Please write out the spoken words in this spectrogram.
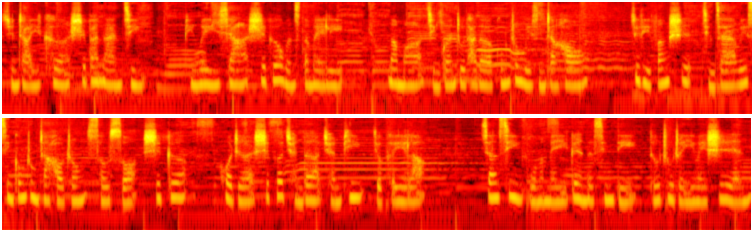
寻找一刻诗般的安静，品味一下诗歌文字的魅力，那么请关注他的公众微信账号哦。具体方式，请在微信公众账号中搜索“诗歌”或者“诗歌全”的全拼就可以了。相信我们每一个人的心底都住着一位诗人，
